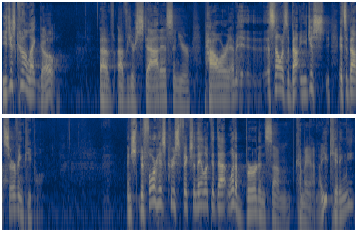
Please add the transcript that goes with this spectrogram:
You just kind of let go of, of your status and your power. I mean, that's not what it's about. You just, it's about serving people. And before his crucifixion, they looked at that. What a burdensome command. Are you kidding me?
